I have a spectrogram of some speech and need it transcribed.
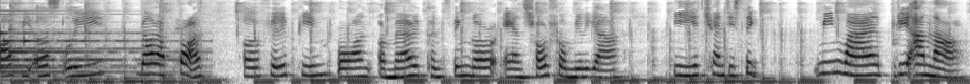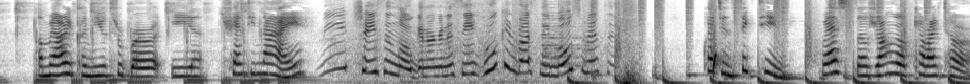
Obviously, Bella Poarch, a Philippine-born American singer and social media, is 26. Meanwhile, Brianna, American YouTuber, is 29. Me, Chase, and Logan are gonna see who can bust the most myths. Question 16. Where's the younger character?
